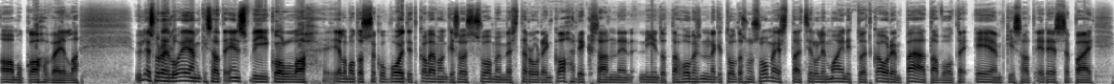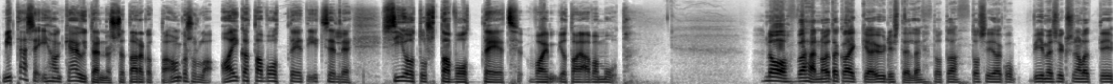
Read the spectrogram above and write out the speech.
aamukahveilla. Yleisurheilu EM-kisat ensi viikolla. Elmo tuossa kun voitit Kalevan kisoissa Suomen mestaruuden kahdeksannen, niin tota, huomasin ainakin tuolta sun somesta, että siellä oli mainittu, että kauden päätavoite EM-kisat edessäpäin. Mitä se ihan käytännössä tarkoittaa? Onko sulla aikatavoitteet itselle, sijoitustavoitteet vai jotain aivan muuta? No, vähän noita kaikkia yhdistellen. Tota, tosiaan kun viime syksynä alettiin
